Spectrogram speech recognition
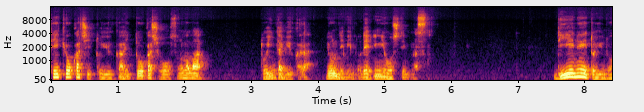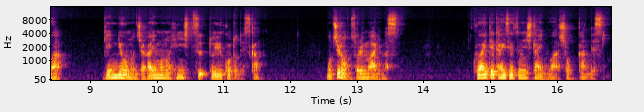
提供価値という該当箇所をそのままとインタビューから読んでみるので引用してみます。DNA というのは原料のじゃがいもの品質ということですか？もちろんそれもあります。加えて大切にしたいのは食感です。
